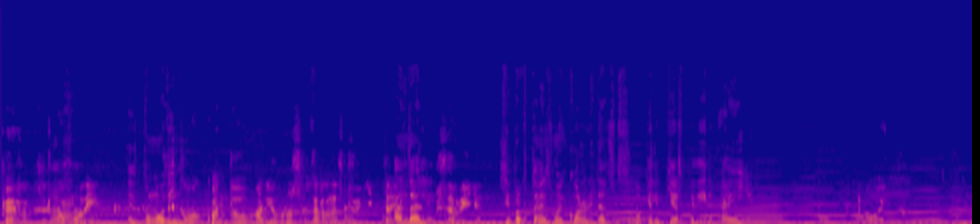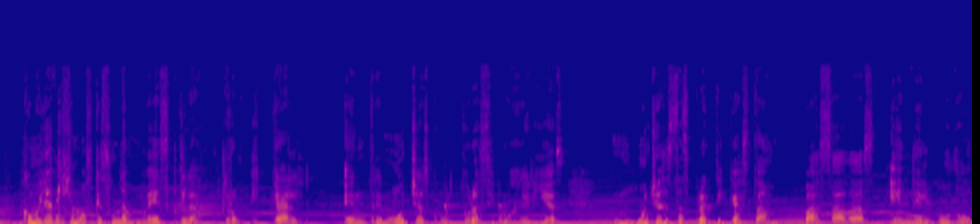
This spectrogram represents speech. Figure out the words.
perro, es el Ajá. comodín. El Es comodín. como cuando Mario Bros agarra la estrellita y empieza a brillar. Sí, porque también es muy colorida. Eso es lo que le quieras pedir a ella. Ah, bueno. Como ya dijimos que es una mezcla tropical entre muchas culturas y brujerías, muchas de estas prácticas están basadas en el vudú.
